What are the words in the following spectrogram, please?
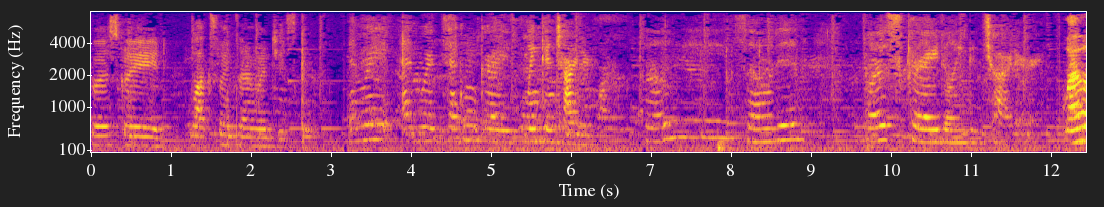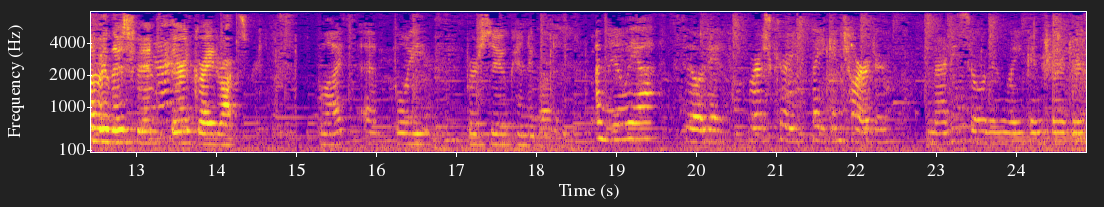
first grade, Rock Springs Elementary School. Emery Edward, second grade, Lincoln Charter. Chloe Selden, first grade, Lincoln Charter. Lila Witherspoon, third grade, Rock Springs. Blythe Epley, Pursue Kindergarten. Amelia Selden, first grade, Lincoln Charter. Maddie Selden, Lincoln Charter,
